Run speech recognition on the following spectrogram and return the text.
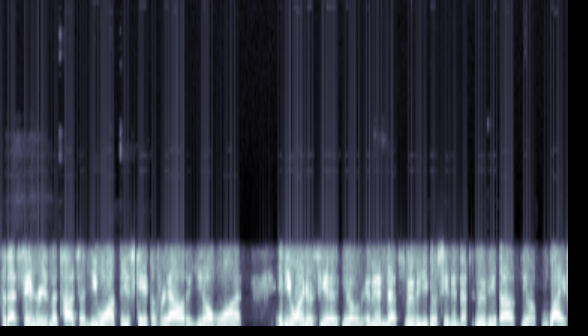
for that same reason that Todd said. You want the escape of reality. You don't want if you want to go see a you know an in-depth movie, you go see an in-depth movie about you know life.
